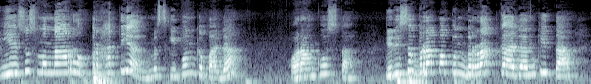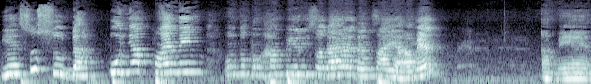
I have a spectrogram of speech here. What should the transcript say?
Yesus menaruh perhatian meskipun kepada orang kusta. Jadi seberapapun berat keadaan kita, Yesus sudah punya planning untuk menghampiri saudara dan saya. Amin. Amin.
